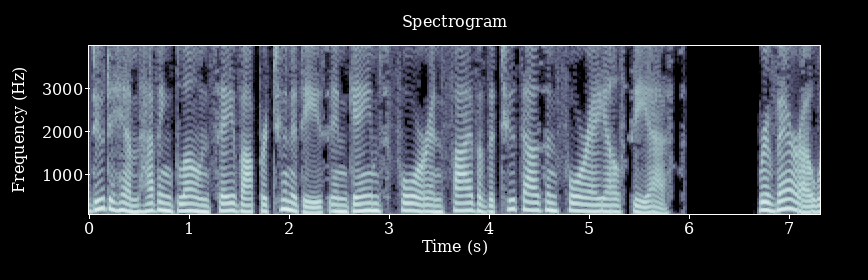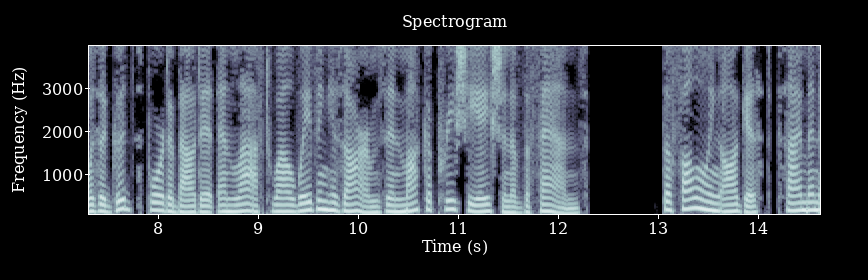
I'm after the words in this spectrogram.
due to him having blown save opportunities in Games 4 and 5 of the 2004 ALCS. Rivera was a good sport about it and laughed while waving his arms in mock appreciation of the fans. The following August, Simon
